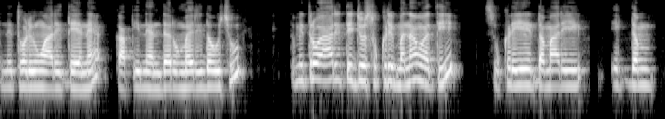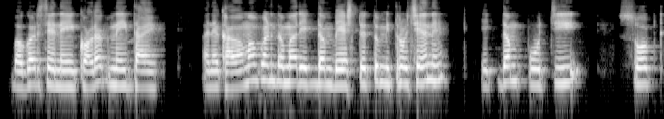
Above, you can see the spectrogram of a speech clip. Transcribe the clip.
અને થોડી હું આ રીતે એને કાપીને અંદર ઉમેરી દઉં છું. તો મિત્રો, આ રીતે જો સુખડી બનાવવાથી સુખડી તમારી એકદમ બગડશે નહીં, કડક નહીં થાય અને ખાવામાં પણ તમારી એકદમ બેસ્ટ તો મિત્રો, છે ને, એકદમ પોચી સોફ્ટ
